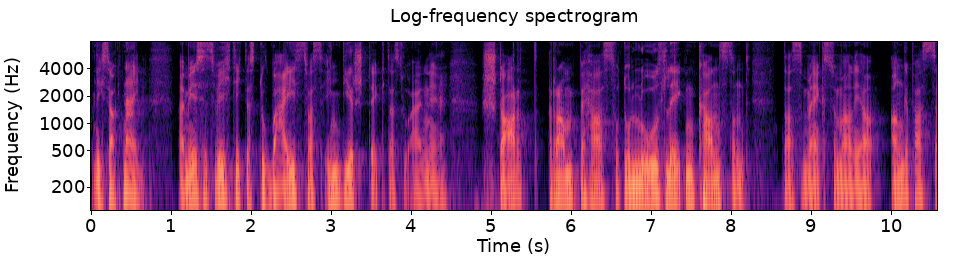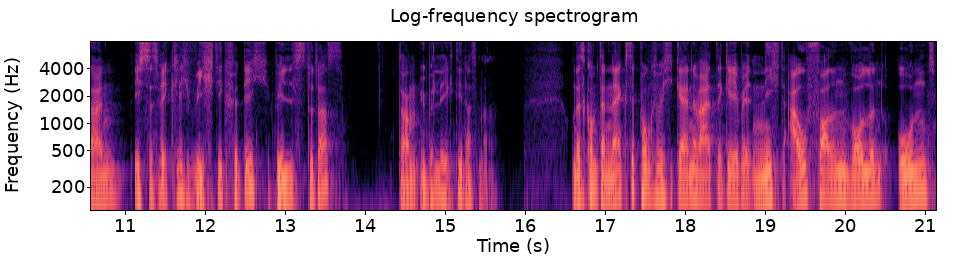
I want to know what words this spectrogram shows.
Und ich sage nein. Bei mir ist es wichtig, dass du weißt, was in dir steckt, dass du eine Startrampe hast, wo du loslegen kannst und das merkst du mal, ja, angepasst sein. Ist das wirklich wichtig für dich? Willst du das? Dann überleg dir das mal. Und jetzt kommt der nächste Punkt, den ich gerne weitergebe. Nicht auffallen wollen und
